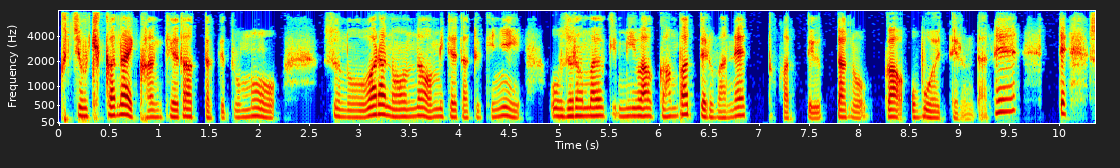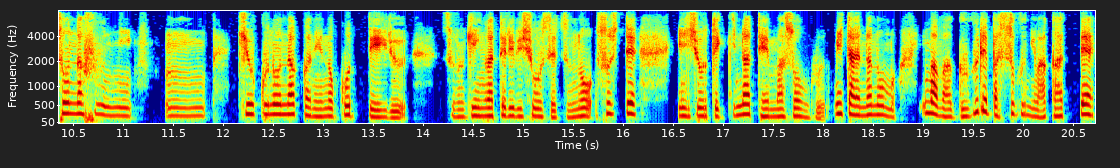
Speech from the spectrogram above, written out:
口を聞かない関係だったけども、その、藁の女を見てた時に、大空真由美は頑張ってるわね、とかって言ったのが覚えてるんだね。で、そんな風に、うん、記憶の中に残っている、その銀河テレビ小説の、そして印象的なテーマソングみたいなのも、今はググればすぐに分かって、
